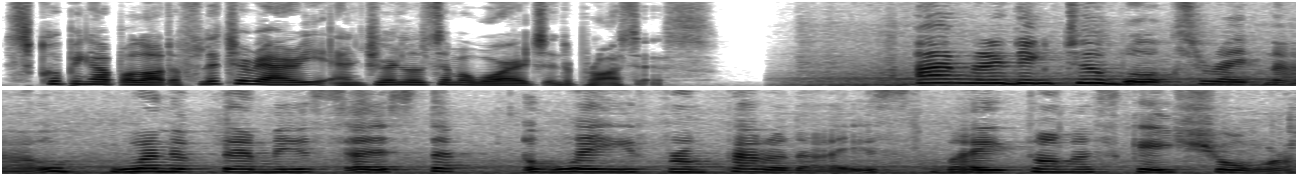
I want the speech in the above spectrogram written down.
scooping up a lot of literary and journalism awards in the process. I'm reading two books right now. One of them is a step Away from Paradise by Thomas K. Shor.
